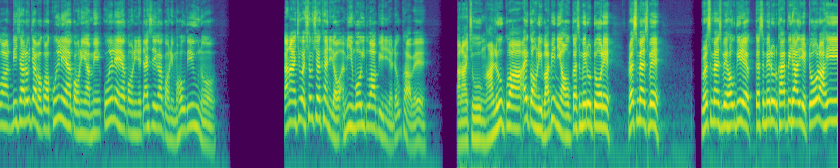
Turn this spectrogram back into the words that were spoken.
ကွာတေချာလို့ကြပါကွာကွင်းလေရကောင်တွေကမင်းကွင်းလေရကောင်တွေနဲ့တိုက်စစ်ကကောင်တွေမဟုတ်သေးဘူးနော် ကာနာချိုကရှုပ်ချက်ခတ်နေတော့အမြင်ပေါ်ကြီးသွားပြေးနေတဲ့ဒုက္ခပဲကာနာချိုငါလို့ကွာအဲ့ကောင်လေးဘာဖြစ်နေအောင်ကက်စမဲရိုတော်တယ်ရက်စမတ်ပဲရက်စမတ်ပဲဟုတ်သေးတယ်ကက်စမဲရိုတစ်ခါပေးထားသေးတယ်တော်တာဟေး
